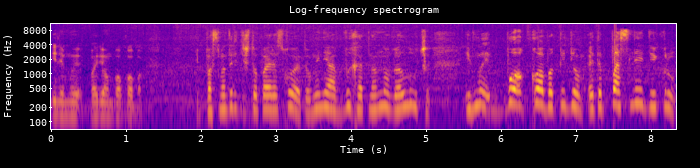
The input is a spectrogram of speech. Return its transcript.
или мы пойдем бок о бок. И посмотрите, что происходит. У меня выход намного лучше. И мы бок о бок идем. Это последний круг.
